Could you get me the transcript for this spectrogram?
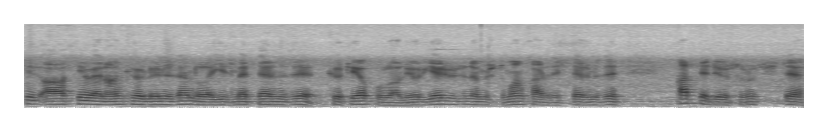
siz asi ve nankörlüğünüzden dolayı hizmetlerinizi kötüye kullanıyor. Yeryüzüne Müslüman kardeşlerimizi katlediyorsunuz. İşte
